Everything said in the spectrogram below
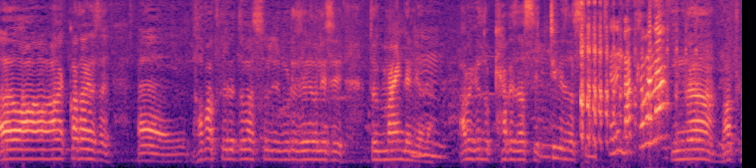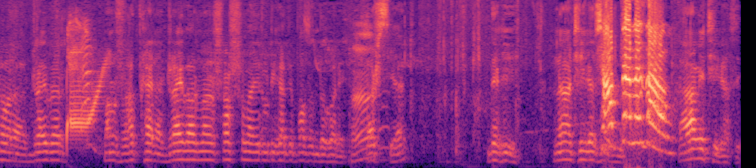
আ, অনেক কথা আছে হঠাৎ করে তোমার চুলের মুঠে ধরে বলেছি তুমি মাইন্ডে নিও না। আমি কিন্তু খেপে যাচ্ছি টিপে যাচ্ছি। ভাত খাবা না? না ভাত খাব না। ড্রাইভার মানুষ ভাত খায় না। ড্রাইভার মানুষ সবসময় রুটি খেতে পছন্দ করে। আসছি হ্যাঁ? দেখি। না ঠিক আছে। সাবধানে যাও। আমি ঠিক আছি।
